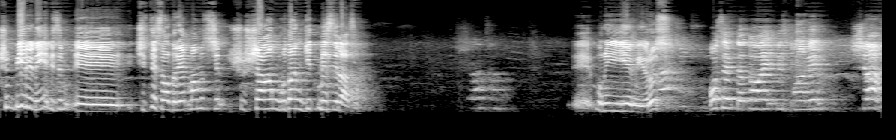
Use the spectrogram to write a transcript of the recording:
şu birini bizim ee, çifte saldırı yapmamız için şu şahın buradan gitmesi lazım. Ee, bunu yiyemiyoruz. O sebepten dolayı biz buna bir şah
